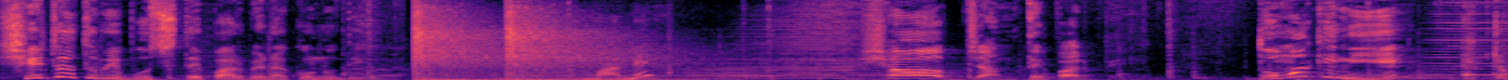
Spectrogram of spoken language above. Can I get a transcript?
সেটা তুমি বুঝতে পারবে না কোনোদিন। মানে? সব জানতে পারবে। তোমাকে নিয়ে একটা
